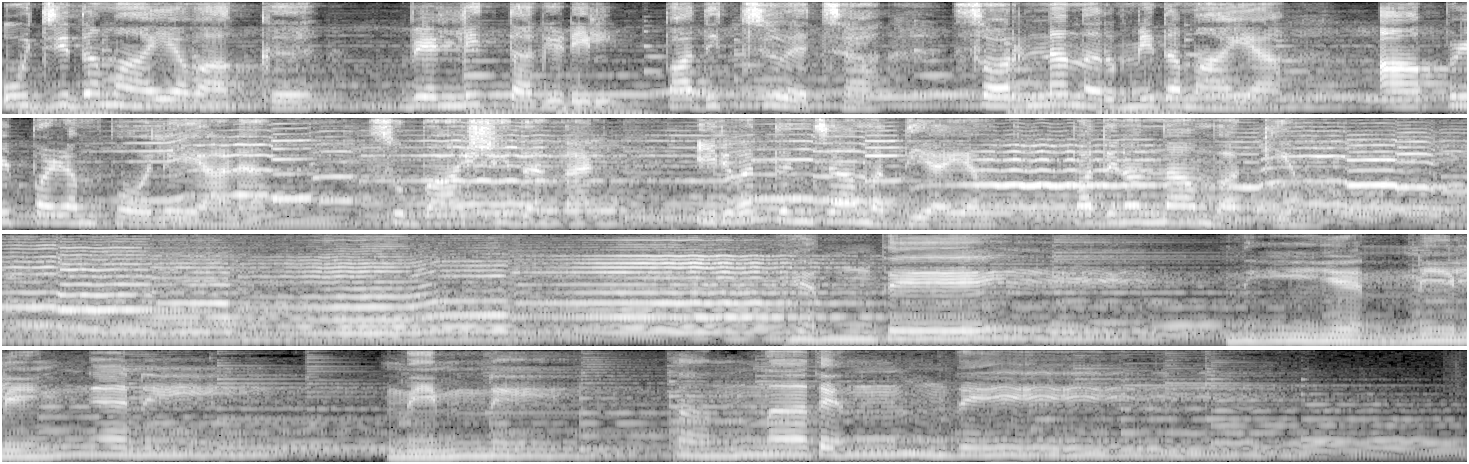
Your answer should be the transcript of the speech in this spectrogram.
ഉചിതമായ വാക്ക് വെള്ളിത്തകിടിൽ പതിച്ചുവെച്ച സ്വർണ നിർമ്മിതമായ ആപ്പിൾ പഴം പോലെയാണ് സുഭാഷിതങ്ങൾ ഇരുപത്തഞ്ചാം അധ്യായം പതിനൊന്നാം വാക്യം. എന്തേ നീ എന്നിലിങ്ങനെ നിന്നെ തന്നതെന്തേ?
